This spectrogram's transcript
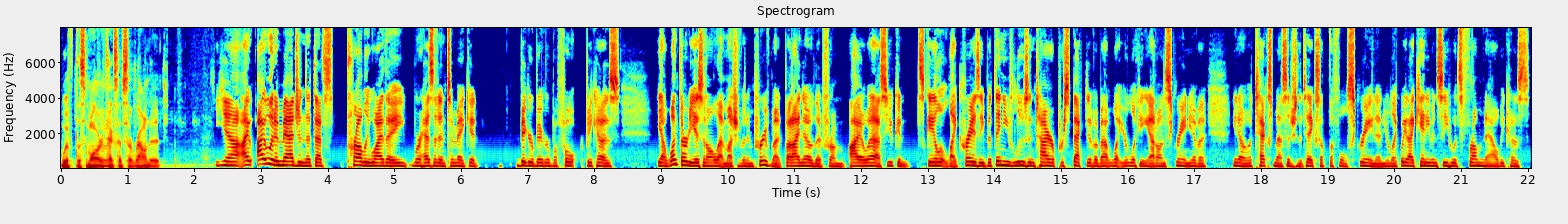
with the smaller mm-hmm. text that's around it yeah I, I would imagine that that's probably why they were hesitant to make it bigger, bigger before because yeah, 130 isn't all that much of an improvement, but I know that from iOS you can scale it like crazy, but then you lose entire perspective about what you're looking at on screen. You have a, you know, a text message that takes up the full screen and you're like, "Wait, I can't even see who it's from now because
